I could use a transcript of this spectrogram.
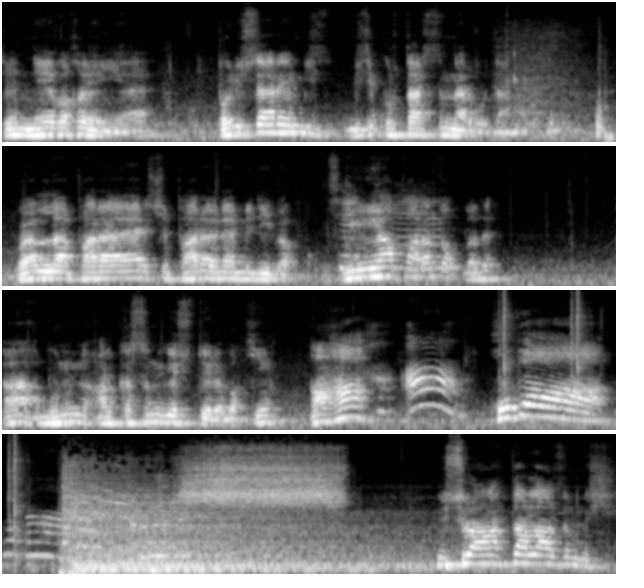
Sen neye bakıyorsun ya? Polisi arayın biz, bizi kurtarsınlar buradan. Vallahi para her şey para önemli değil bak. Şey- Dünya para topladı. Aa bunun arkasını gösteriyor bakayım. Aha! Aa. Hoba! Baba. Bir sürü anahtar lazımmış.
